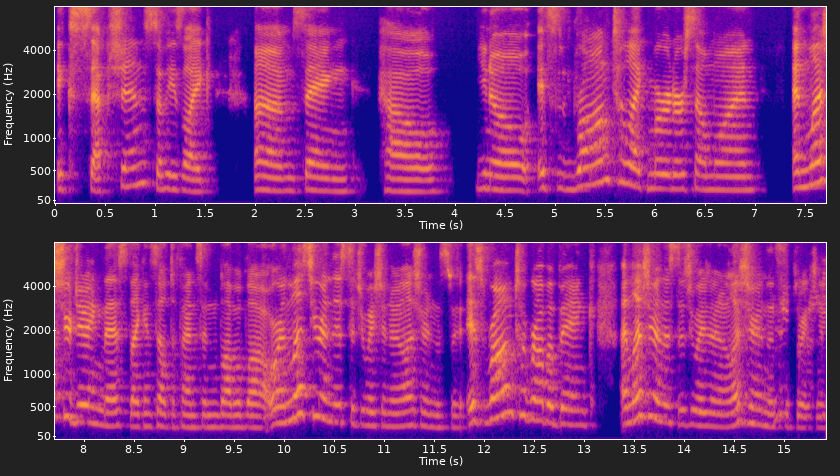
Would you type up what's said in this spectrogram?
exceptions. So he's like um saying how, you know, it's wrong to like murder someone unless you're doing this like in self-defense and blah blah blah or unless you're in this situation unless you're in this it's wrong to rob a bank unless you're in this situation unless you're in this situation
